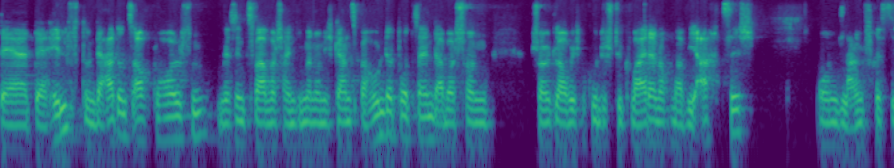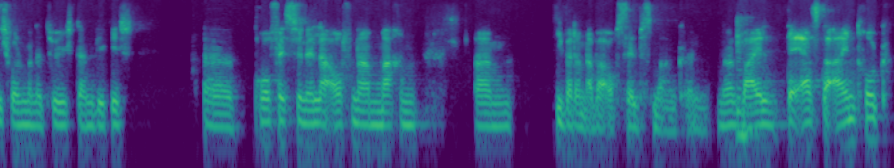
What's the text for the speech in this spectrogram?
der, der hilft und der hat uns auch geholfen. Wir sind zwar wahrscheinlich immer noch nicht ganz bei 100 Prozent, aber schon, schon glaube ich, ein gutes Stück weiter nochmal wie 80. Und langfristig wollen wir natürlich dann wirklich äh, professionelle Aufnahmen machen, ähm, die wir dann aber auch selbst machen können. Ne? Mhm. Weil der erste Eindruck,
